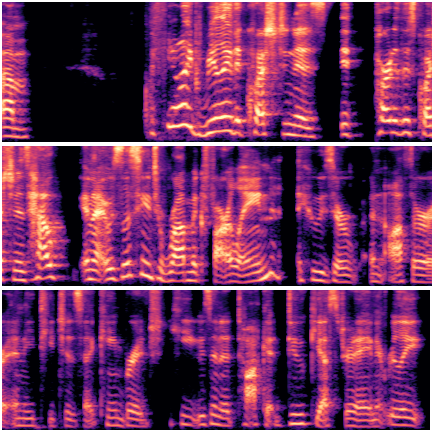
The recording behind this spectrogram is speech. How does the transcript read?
um, I feel like really the question is it part of this question is how and I was listening to Rob Macfarlane who's a, an author and he teaches at Cambridge. He was in a talk at Duke yesterday and it really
